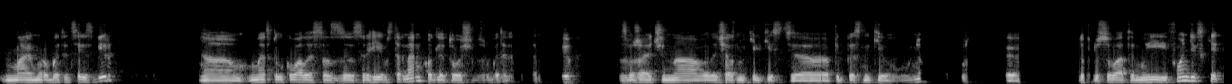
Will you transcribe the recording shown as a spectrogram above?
маємо робити цей збір. Ми спілкувалися з Сергієм Стерненко для того, щоб зробити таку статтю, зважаючи на величезну кількість підписників у нього, доплюсувати мої фондівські.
